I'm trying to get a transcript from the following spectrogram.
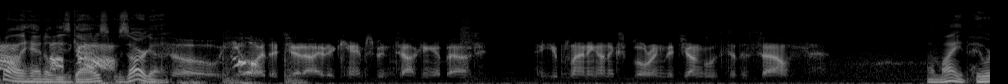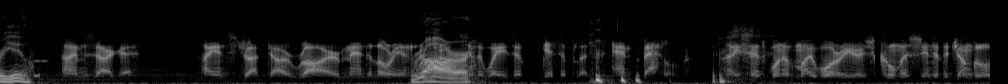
Probably handle these guys. Zarga. So, you are the Jedi the camp's been talking about. Are you planning on exploring the jungles to the south? I might. Who are you? I'm Zarga. I instruct our Rar Mandalorian Rar. in the ways of discipline and battle. I sent one of my warriors, Kumas, into the jungle.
